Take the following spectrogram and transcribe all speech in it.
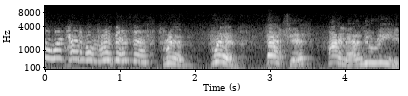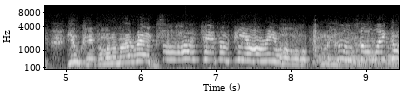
Oh, what kind of a rib is this? Rib, rib. That's it. I'm Adam Reeve. You came from one of my ribs. Oh, I came from Peoria. Oh, please. Oh, go away, go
